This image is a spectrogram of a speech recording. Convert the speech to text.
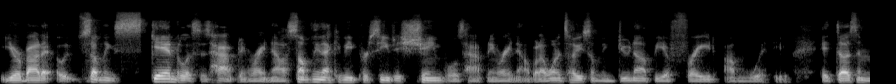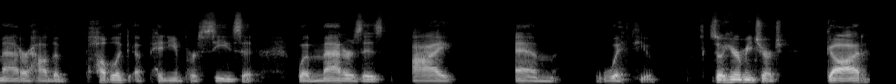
You're about to, oh, something scandalous is happening right now. Something that can be perceived as shameful is happening right now. But I want to tell you something. Do not be afraid. I'm with you. It doesn't matter how the public opinion perceives it. What matters is I am with you. So hear me, church. God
